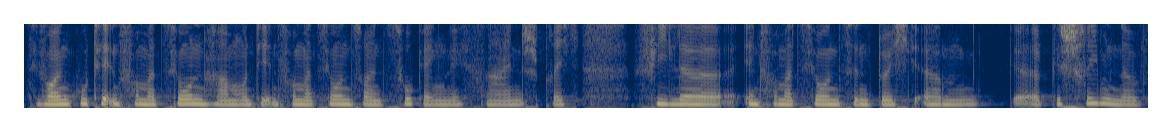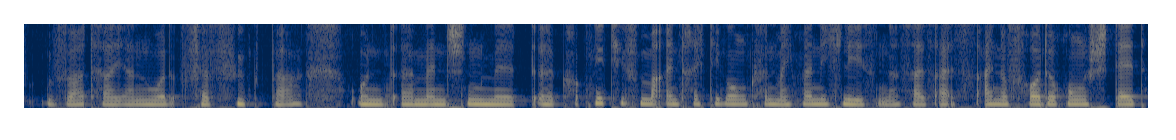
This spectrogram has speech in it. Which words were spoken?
Sie wollen gute Informationen haben und die Informationen sollen zugänglich sein. Sprich, viele Informationen sind durch ähm, äh, geschriebene Wörter ja nur verfügbar und äh, Menschen mit äh, kognitiven Beeinträchtigungen können manchmal nicht lesen. Das heißt, als eine Forderung stellt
